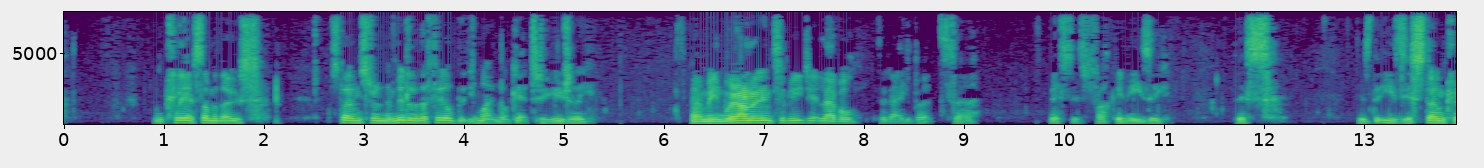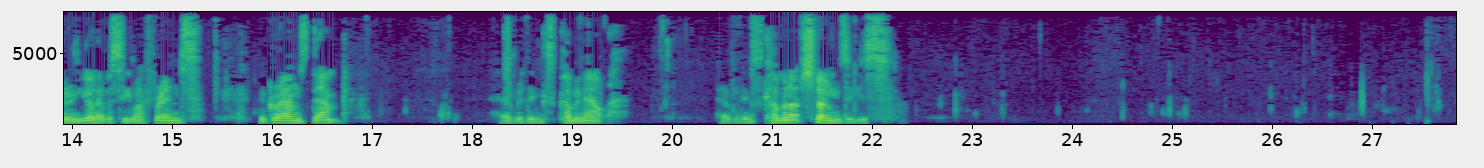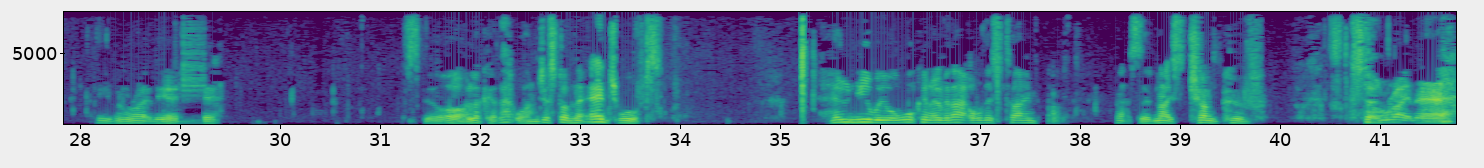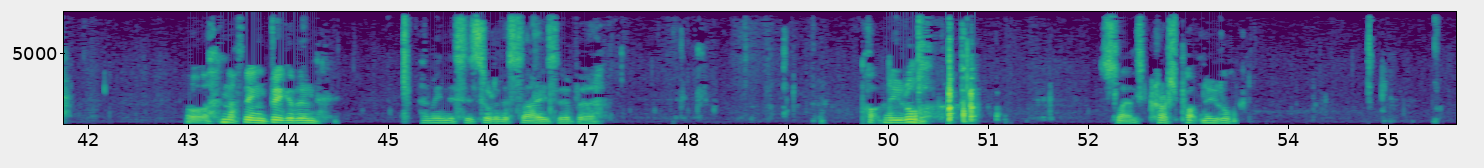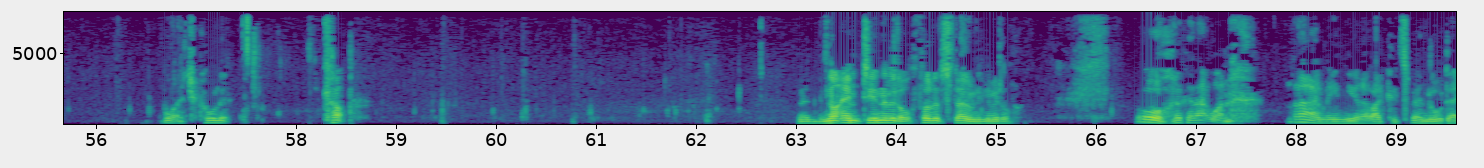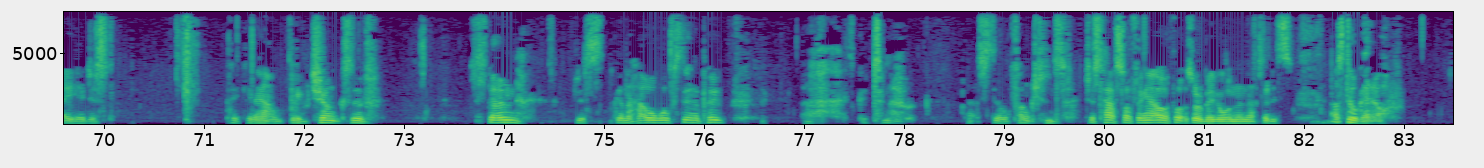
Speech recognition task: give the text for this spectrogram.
and clear some of those stones from the middle of the field that you might not get to usually. I mean, we're on an intermediate level today, but uh, this is fucking easy. This is the easiest stone clearing you'll ever see, my friends. The ground's damp, everything's coming out, everything's coming up stonesies. Even right at the edge here. Still, oh, look at that one, just on the edge, wolves. Who knew we were walking over that all this time? That's a nice chunk of stone right there. Oh, nothing bigger than, I mean, this is sort of the size of a pot noodle, slightly crushed pot noodle. What would you call it? Cup. Not empty in the middle, full of stone in the middle. Oh, look at that one. I mean, you know, I could spend all day here just picking out big chunks of stone. Just gonna have a wolf's dinner poo. Uh, it's good to know that still functions. Just Hasselhoffing out. I thought it was a bigger one than that, but it's. I'll still get it off.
